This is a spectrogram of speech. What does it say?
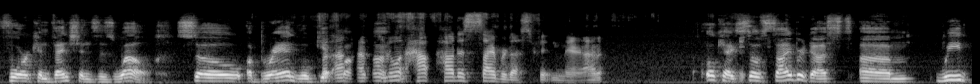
for conventions as well. So a brand will get. But I, I, you know what? How, how does Cyberdust fit in there? I Okay, so Cyberdust, um, we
